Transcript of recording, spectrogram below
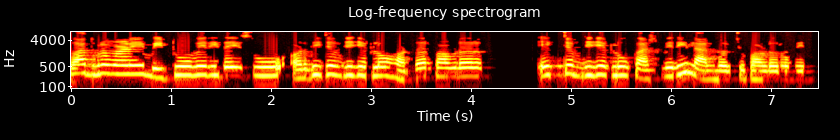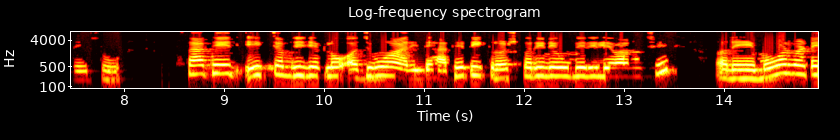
સ્વાદ પ્રમાણે મીઠું ઉમેરી દઈશું. અડધી ચમચી જેટલો હળદર પાવડર, એક ચમચી જેટલું કાશ્મીરી લાલ મરચું પાવડર ઉમેરી દઈશું. સાથે જ એક ચમચી જેટલો અજમો આ રીતે હાથેથી ક્રશ કરીને ઉમેરી લેવાનું છે અને મોવણ માટે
